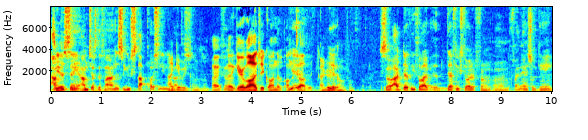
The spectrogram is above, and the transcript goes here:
I'm See, just saying I'm justifying this so you stop questioning me. I about get where this. you coming from. Right. feel Like me? your logic on the on Yeah. the topic. I get where Yeah. you coming from. So I definitely feel like it definitely started from um, financial gain,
